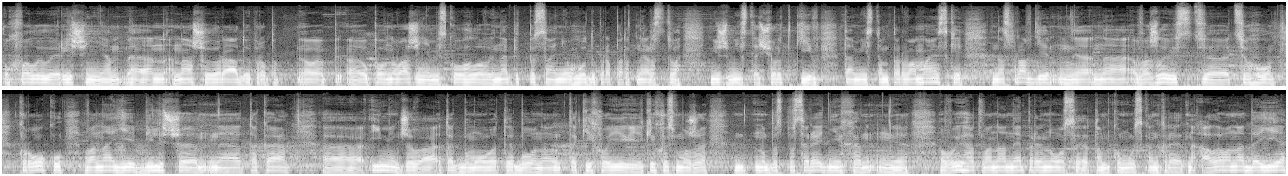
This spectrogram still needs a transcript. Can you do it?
ухвалили рішення е, нашою радою про е, уповноваження міського голови на підписання угоди про партнерство між міста Чортків та містом Первомайське. Насправді е, на важливість цього кроку вона є більш така іміджева, так би мовити, бо на таких якихось може ну безпосередніх вигад вона не приносить там комусь конкретно, але вона дає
